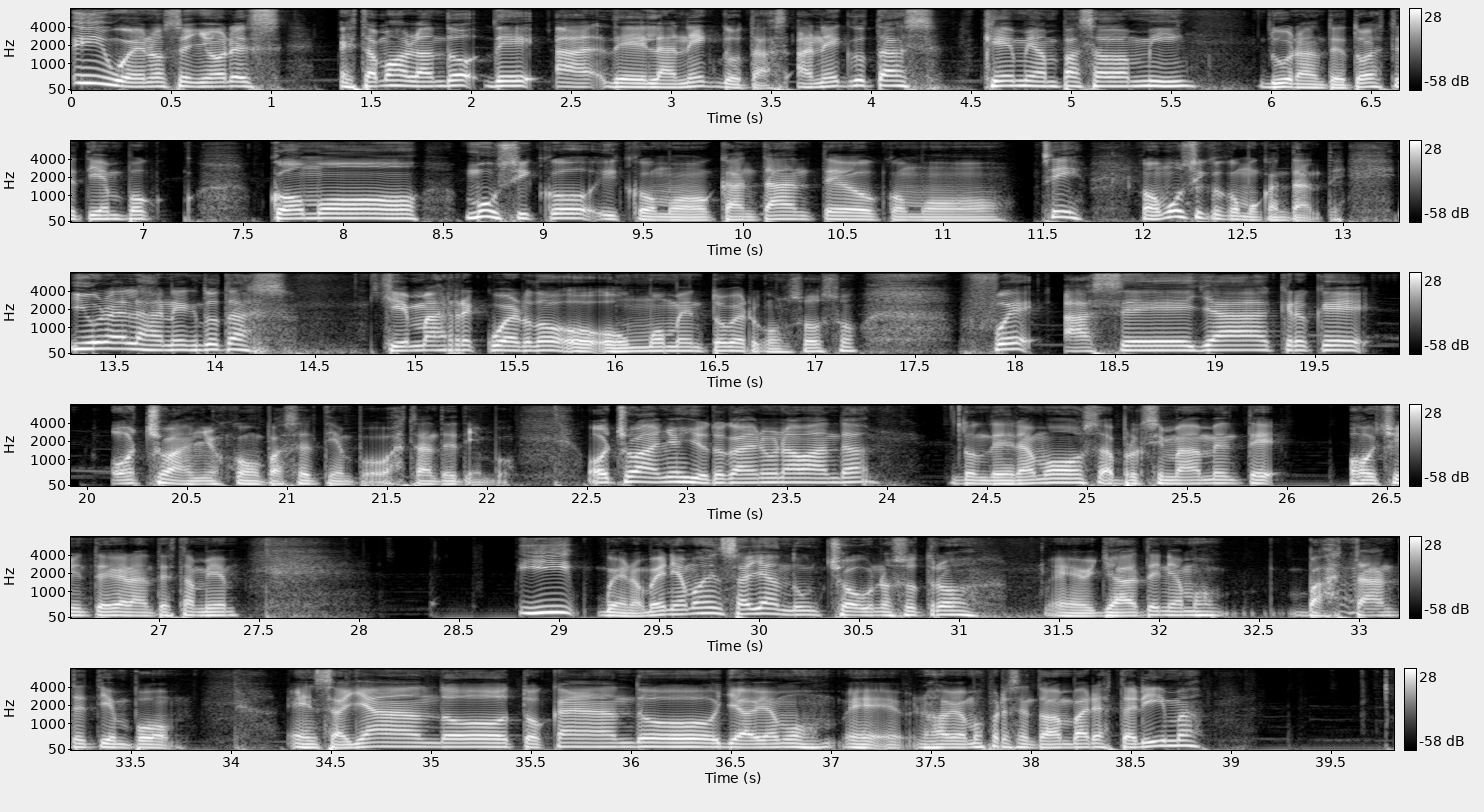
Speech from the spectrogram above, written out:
Y bueno, señores, estamos hablando de, ah, de anécdotas. Anécdotas que me han pasado a mí durante todo este tiempo como músico y como cantante o como... Sí, como músico y como cantante. Y una de las anécdotas que más recuerdo o, o un momento vergonzoso fue hace ya creo que ocho años, como pasa el tiempo, bastante tiempo. Ocho años yo tocaba en una banda donde éramos aproximadamente ocho integrantes también. Y bueno, veníamos ensayando un show. Nosotros eh, ya teníamos bastante tiempo ensayando, tocando. Ya habíamos, eh, nos habíamos presentado en varias tarimas.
